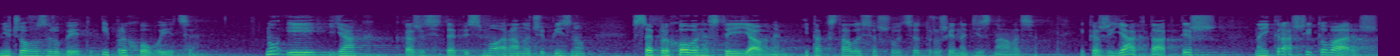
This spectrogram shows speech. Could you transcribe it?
нічого зробити. І приховує це. Ну і як каже Святе Письмо, рано чи пізно все приховане стає явним. І так сталося, що ця дружина дізналася. І каже: Як так? Ти ж найкращий товариш.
